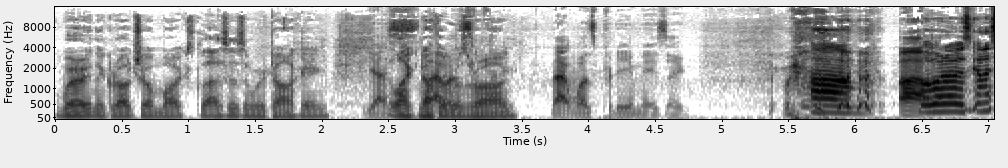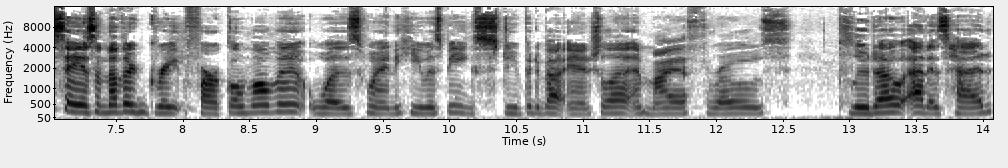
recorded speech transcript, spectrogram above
wearing the Groucho Marx glasses and we were talking. Yes, Like that nothing was wrong. pretty- that was pretty amazing. Um, but Uh, what I was gonna say is another great Farkle moment was when he was being stupid about Angela and Maya throws Pluto at his head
